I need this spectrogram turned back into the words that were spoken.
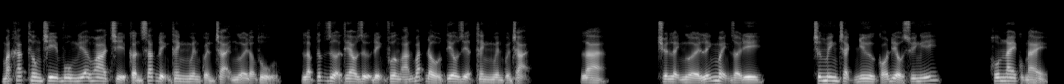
mặt khác thông chi vu nghĩa hoa chỉ cần xác định thanh nguyên quyền trại người động thủ, lập tức dựa theo dự định phương án bắt đầu tiêu diệt thanh nguyên quyền trại. Là, truyền lệnh người lĩnh mệnh rời đi. Trương minh trạch như có điều suy nghĩ. Hôm nay cục này,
